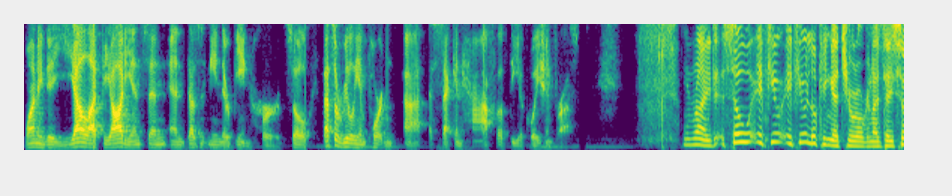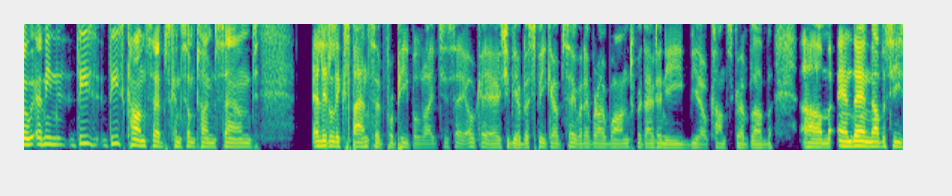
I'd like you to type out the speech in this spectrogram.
wanting to yell at the audience and and doesn't mean they're being heard so that's a really important uh, second half of the equation for us right so if you're if you're looking at your organization so i mean these these concepts can sometimes sound a little expansive for people, right? To say, okay, I should be able to speak up, say whatever I want without any, you know, consequent blah blah. Um, and then obviously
